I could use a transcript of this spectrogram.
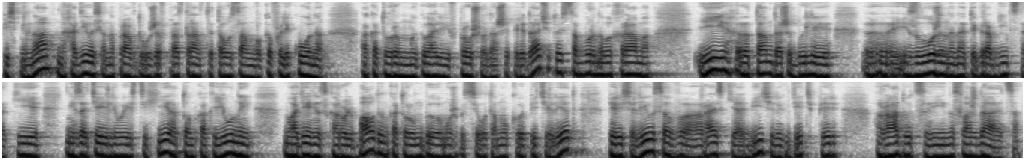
письмена. Находилась она, правда, уже в пространстве того самого кафаликона, о котором мы говорили в прошлой нашей передаче, то есть соборного храма. И э, там даже были изложены на этой гробнице такие незатейливые стихи о том, как юный младенец король Балден, которому было, может быть, всего там около пяти лет, переселился в райские обители, где теперь радуется и наслаждается.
